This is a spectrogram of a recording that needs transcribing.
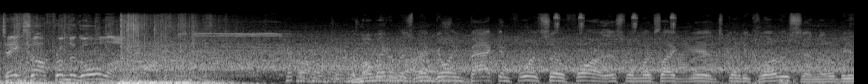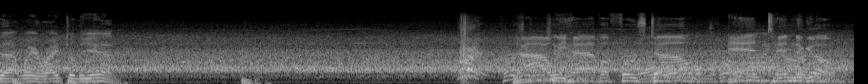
takes off from the goal line. The momentum has been going back and forth so far. This one looks like it's going to be close, and it'll be that way right to the end. Now we have a first down and 10 to go.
